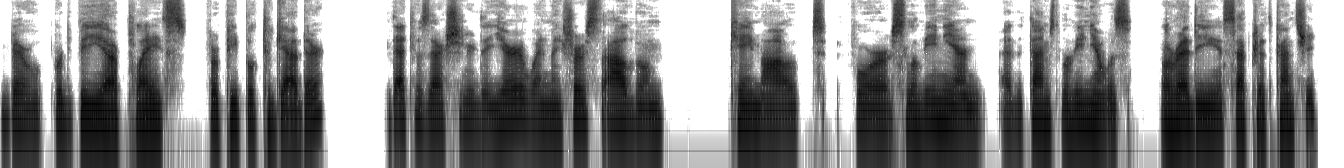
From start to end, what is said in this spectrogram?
there would be a place for people to gather that was actually the year when my first album came out for Slovenian. At the time, Slovenia was already a separate country.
